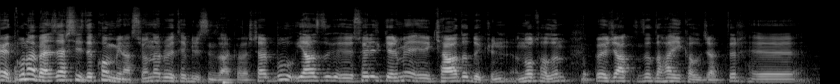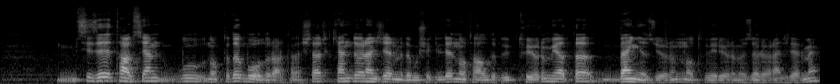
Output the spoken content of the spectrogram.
Evet buna benzer siz de kombinasyonlar üretebilirsiniz arkadaşlar. Bu yazdığı söylediklerimi e, kağıda dökün, not alın. Böylece aklınıza daha iyi kalacaktır. E, size tavsiyem bu noktada bu olur arkadaşlar. Kendi öğrencilerime de bu şekilde not aldırtıyorum ya da ben yazıyorum, notu veriyorum özel öğrencilerime.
